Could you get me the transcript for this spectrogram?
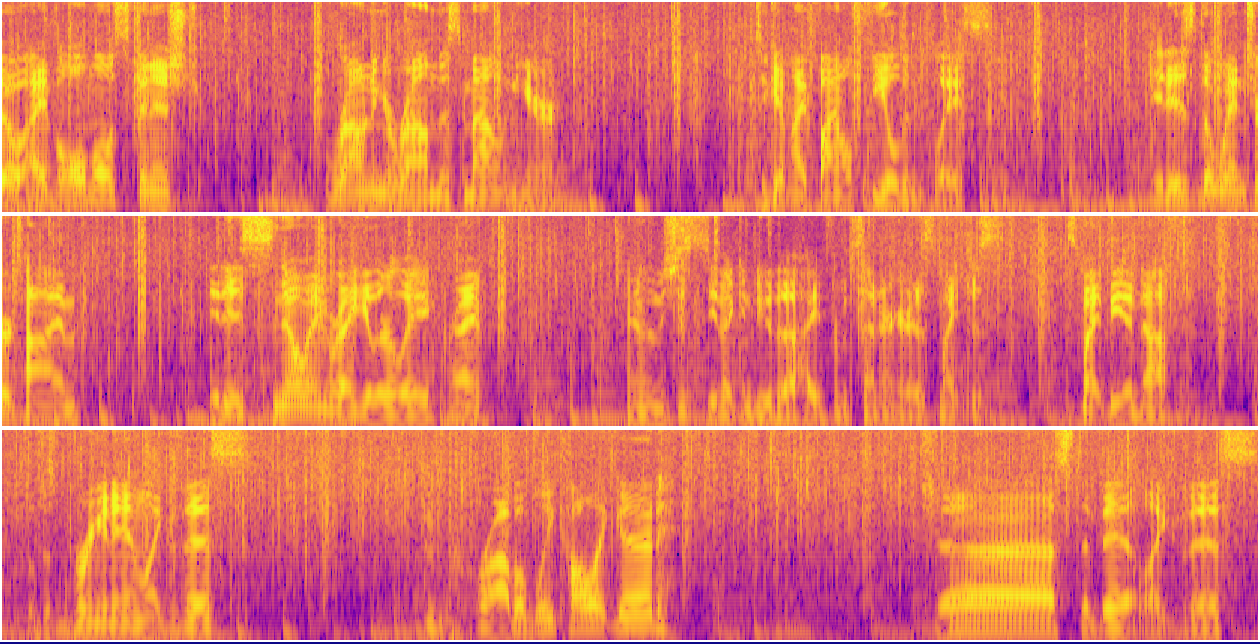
So I've almost finished rounding around this mountain here to get my final field in place. It is the winter time. It is snowing regularly, right? And let me just see if I can do the height from center here. This might just, this might be enough. We'll just bring it in like this and probably call it good. Just a bit like this.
